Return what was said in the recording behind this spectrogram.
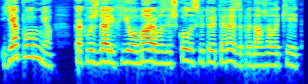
«Я помню, как вы ждали Хьюо Мара возле школы Святой Терезы», — продолжала Кейт.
